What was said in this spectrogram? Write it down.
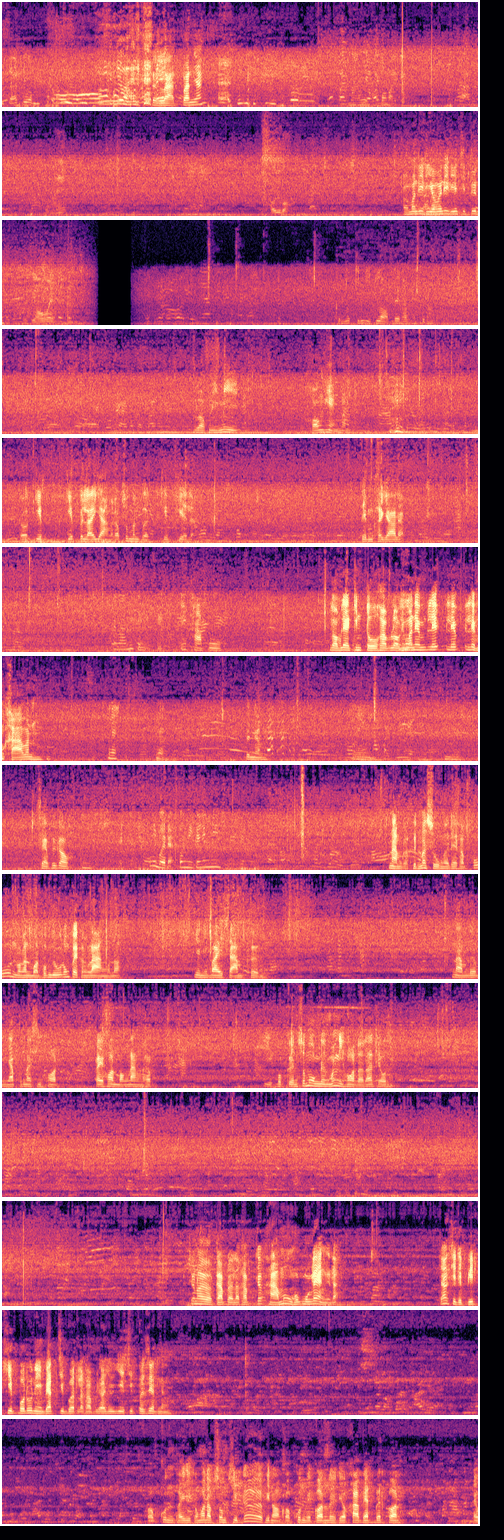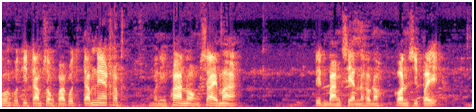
ดยอดสลัดปันยัง เอาอยู่บ่เอามันดีๆเอามันดีๆสิตื่นเสียวเว้ยขึ้นมากินอีกรอบเด้วยครับพี่น้องรอบนี้มีของแห้งนำก็เก็บเก็บเป็นหลายอย่างนะครับซุ่มมันเบิดเก็บเครียดแล้ว เต็มขยะแล้ว อั นนั้นนี่เป็นไอ้ขาปู รอบแรกกินโตครับ รอบนี้มันเล็มเล็บเล็บเล็มขามันเนี่ยเนี่ยเป็นหยังนี่อืมแสบคือเก่าอืมนี่เบิดอะตรงนี้ก็ยังมีน้ำก็ขึ้นมาสูงเลยเด้อครับปูนวางันบอดผมอยู่ลงไปข้างล่างหมันเนาะนี่นี่ใบสามเคิง น้ำเริ่มยับขึ้นมาสีฮอดไกลฮอดมองนั่งนะครับ อีกบ่เกินชั่วโมงหนึ่งมั้งนี่ฮอดแล้วนะแถวนี้เจ้าน้อยก็กลับแล้วล่ะครับจักหาโมงหกโมงแรงนี่และจักสิได้ปิดคลิปบ่ดูนี่แบตสิเบิดแล้วครับ เหลืออยู่ยี่สิบเปอร์เซ็นต์หนึ่ง ขอบคุณไปที่เขามารับชมคลิปเด้อพี่น้องขอบคุณไว้ก่อนเลยเดี๋ยวค่าแบตเบิดก่อน แต่ว่าคนที่ตามส่องฝากกดติดตามแน่ครับวันนี้ผ้าน้องชายมาเด่นบางแสนนะครับเนาะก่อนสิไป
